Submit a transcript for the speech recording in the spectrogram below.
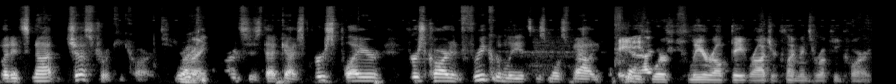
but it's not just rookie cards. Right. Rookie cards is that guy's first player, first card, and frequently it's his most valuable. 84 Fleer update Roger Clemens rookie card.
